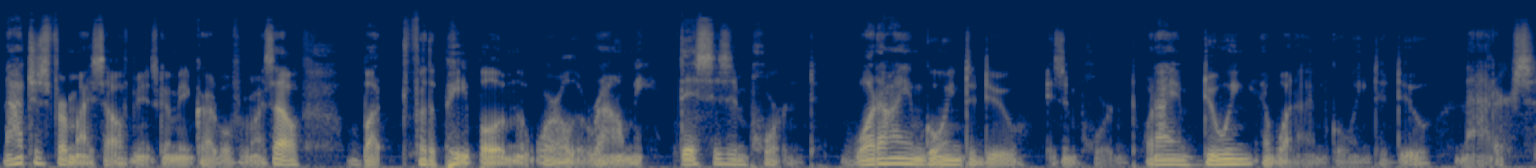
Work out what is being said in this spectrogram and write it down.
not just for myself. I mean, it's going to be incredible for myself, but for the people in the world around me. This is important. What I am going to do is important. What I am doing and what I'm going to do matters.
